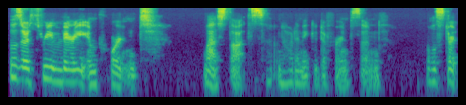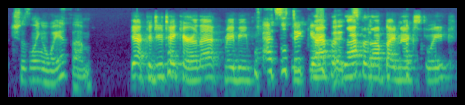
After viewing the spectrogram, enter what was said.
Those are three very important last thoughts on how to make a difference and we'll start chiseling away at them. Yeah could you take care of that? Maybe yes we'll take care wrap of it wrap it up by next week.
